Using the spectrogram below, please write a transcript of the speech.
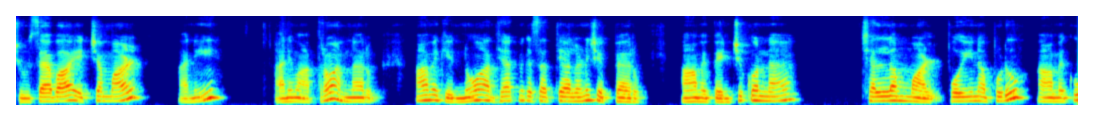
చూసావా హెచ్చమ్మాళ్ అని అని మాత్రం అన్నారు ఆమెకి ఎన్నో ఆధ్యాత్మిక సత్యాలను చెప్పారు ఆమె పెంచుకున్న చెల్లమ్మాళ్ పోయినప్పుడు ఆమెకు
